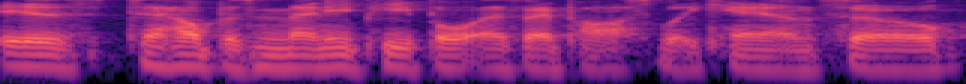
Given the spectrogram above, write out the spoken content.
is to help as many people as I possibly can. So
